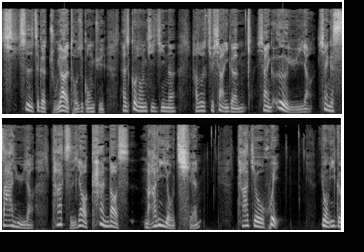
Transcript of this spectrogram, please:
是这个主要的投资工具，但是共同基金呢，他说就像一个像一个鳄鱼一样，像一个鲨鱼一样，他只要看到是哪里有钱。他就会用一个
